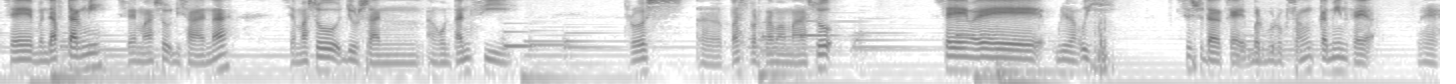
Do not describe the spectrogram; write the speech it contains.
saya mendaftar nih saya masuk di sana. Saya masuk jurusan akuntansi. Terus eh, pas pertama masuk saya eh, bilang wih saya sudah kayak berburuk sangka min kayak eh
